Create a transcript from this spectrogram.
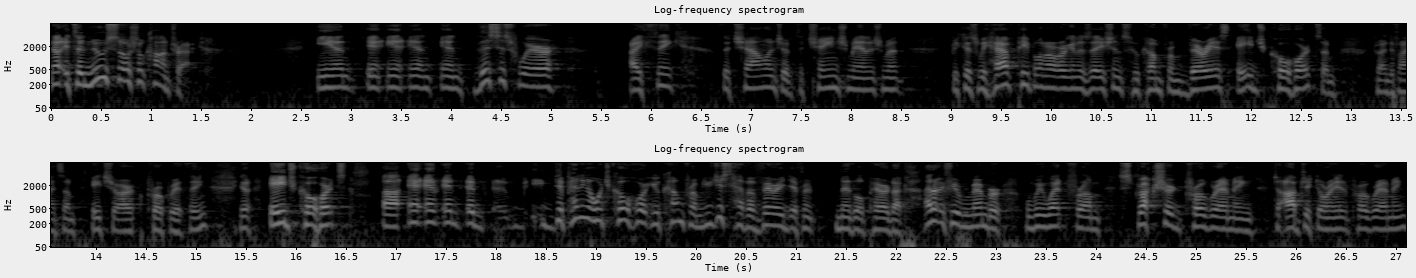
Now, it's a new social contract. And, and, and, and this is where I think the challenge of the change management, because we have people in our organizations who come from various age cohorts. I'm trying to find some HR appropriate thing. You know, age cohorts. Uh, and, and, and, and, depending on which cohort you come from, you just have a very different mental paradigm. I don't know if you remember when we went from structured programming to object oriented programming.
